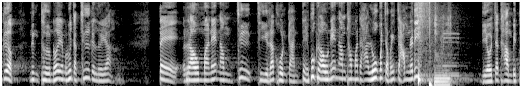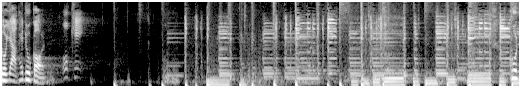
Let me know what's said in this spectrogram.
เกือบหนึ่งเทอมแล้วยังไม่รู้จักชื่อกันเลยอะแต่เรามาแนะนำชื่อทีละคนกัน แต่พวกเราแนะนำธรรมดาโลกมันจะไม่จำนะดิ เดี๋ยวจะทำเป็นตัวอย่างให้ดูก่อน โอเค คุณ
